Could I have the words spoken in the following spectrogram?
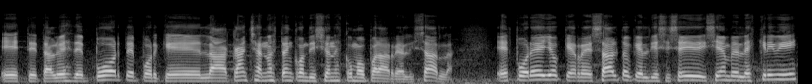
este, tal vez deporte porque la cancha no está en condiciones como para realizarla. Es por ello que resalto que el 16 de diciembre le escribí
